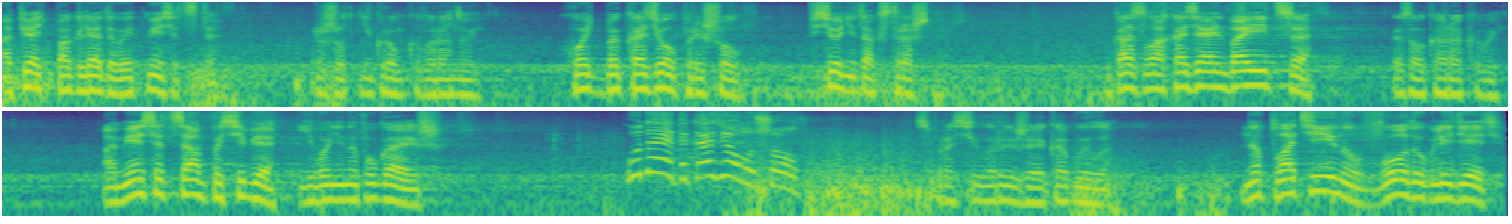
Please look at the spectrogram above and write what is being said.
Опять поглядывает месяц-то, ржет негромко вороной. Хоть бы козел пришел, все не так страшно. Козла хозяин боится, сказал Караковый. А месяц сам по себе, его не напугаешь. Куда это козел ушел? Спросила рыжая кобыла. На плотину, в воду глядеть.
